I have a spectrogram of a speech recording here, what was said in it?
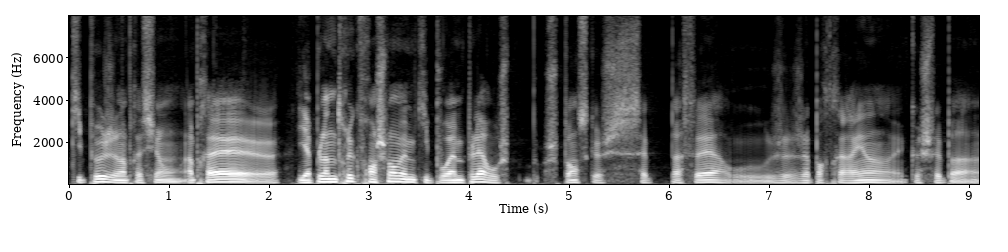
petit peu, j'ai l'impression. Après, euh, il y a plein de trucs, franchement, même qui pourraient me plaire, où je, je pense que je sais pas faire, je- j'apporterai rien et que je fais pas.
